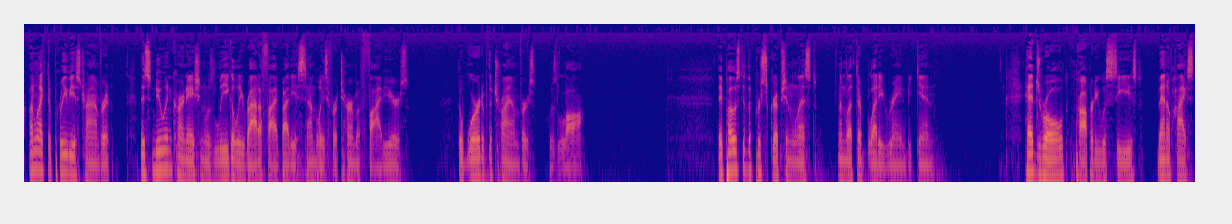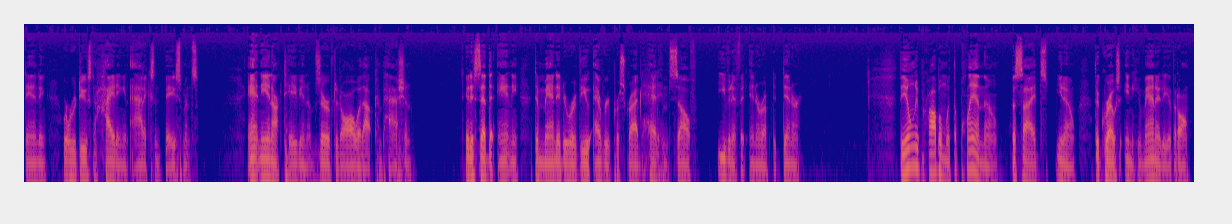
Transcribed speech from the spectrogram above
Unlike the previous triumvirate, this new incarnation was legally ratified by the assemblies for a term of five years. The word of the triumvirs was law. They posted the proscription list and let their bloody reign begin. Heads rolled, property was seized, men of high standing were reduced to hiding in attics and basements. Antony and Octavian observed it all without compassion. It is said that Antony demanded to review every proscribed head himself, even if it interrupted dinner. The only problem with the plan, though, besides, you know, the gross inhumanity of it all,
